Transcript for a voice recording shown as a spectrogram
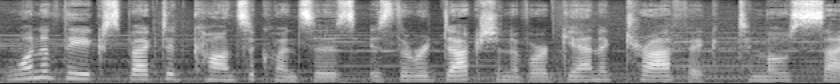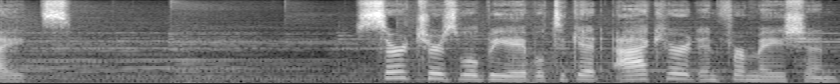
One of the expected consequences is the reduction of organic traffic to most sites searchers will be able to get accurate information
